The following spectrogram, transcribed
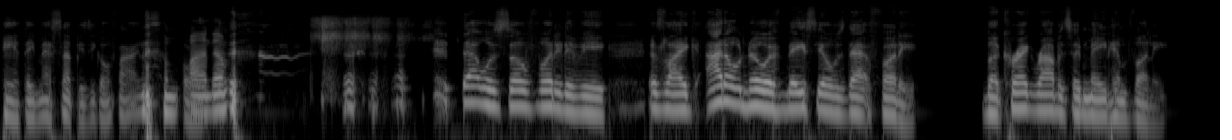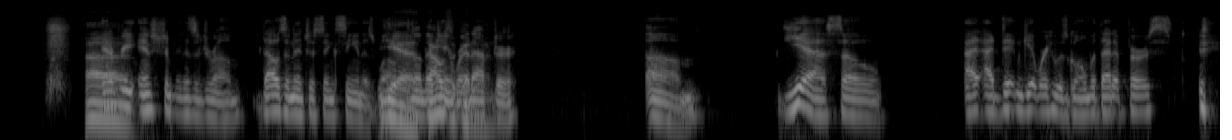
hey if they mess up is he gonna find them Or- Find them. that was so funny to me it's like i don't know if maceo was that funny but craig robinson made him funny uh, Every instrument is a drum. That was an interesting scene as well. Yeah, No, that was came right good one. after. Um, yeah. So, I I didn't get where he was going with that at first.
